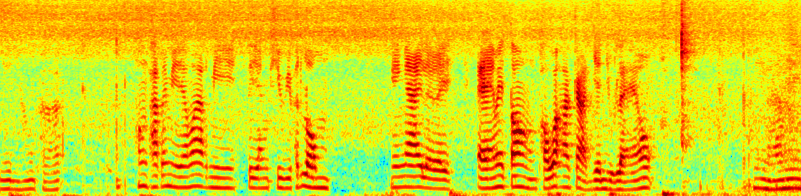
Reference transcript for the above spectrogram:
นี่ห้องพัก ห้องพักไม่มีอะไรมาก มีเตียงทีวีพัดลม ง่าย ๆ เลย แอร์ไม่ต้อง เพราะว่าอากาศเย็นอยู่แล้วห้องน้ำนี่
